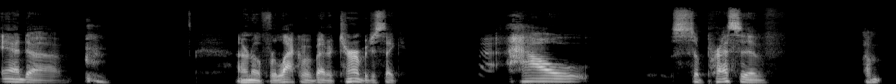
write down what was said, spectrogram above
and uh, I don't know for lack of a better term, but just like how suppressive um,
